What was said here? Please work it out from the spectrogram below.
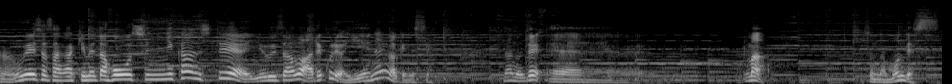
うん、運営者さんが決めた方針に関してユーザーはあれこれは言えないわけですよ。なので、えー、まあそんなもんです。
